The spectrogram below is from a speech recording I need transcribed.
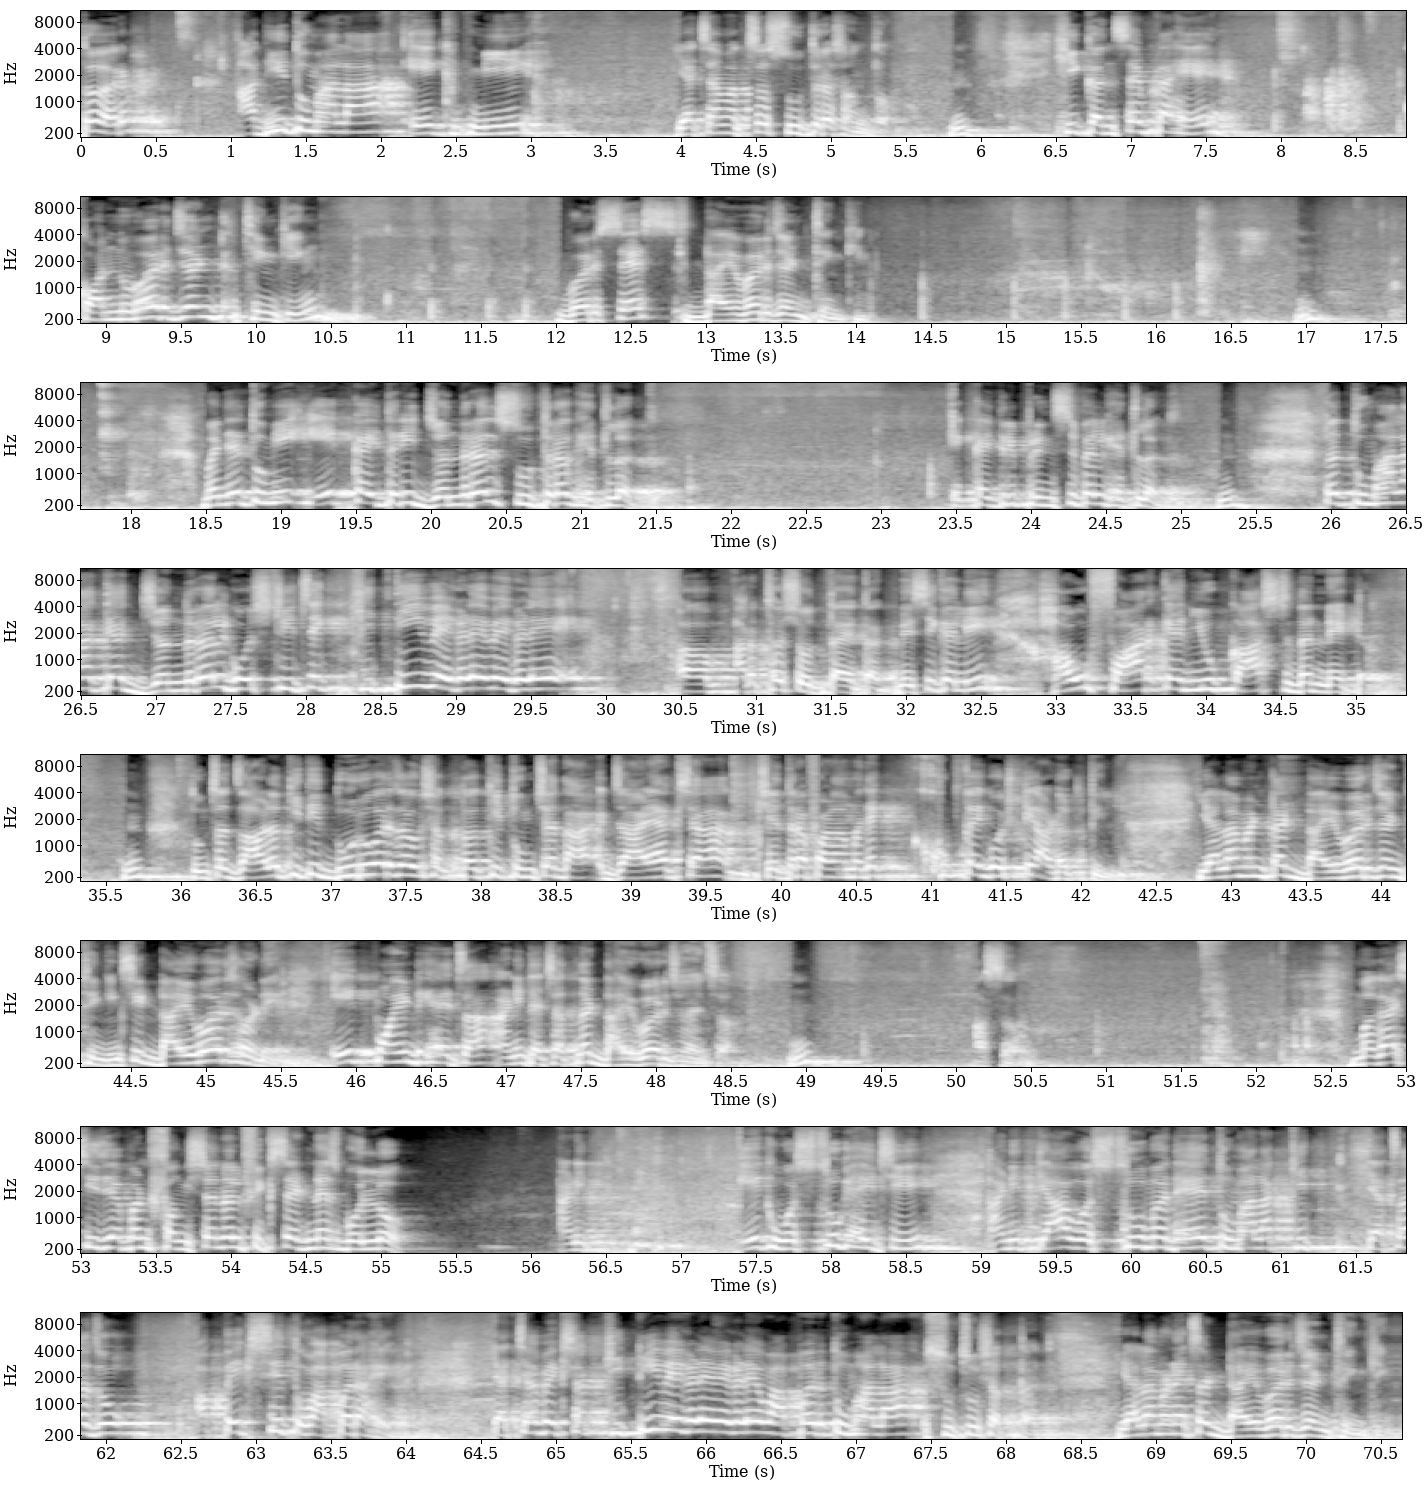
तर आधी तुम्हाला एक मी याच्या मागचं सूत्र सांगतो. ही? कन्सेप्ट आहे convergent thinking versus divergent thinking म्हणजे तुम्ही एक काहीतरी जनरल सूत्र घेतलं एक काहीतरी प्रिन्सिपल घेतलं. तर तुम्हाला त्या जनरल गोष्टीचे किती वेगळे वेगळे अर्थ शोधता येतात. Basically how far can you cast the net तुमचं जाळं किती दूरवर जाऊ शकतं की तुमच्या दा- जाळ्याच्या क्षेत्रफळामध्ये खूप काही गोष्टी अडकतील. याला म्हणतात डायव्हर्जंट थिंकिंग सी डायव्हर्ज होणे एक पॉइंट घ्यायचा आणि त्याच्यातनं डायव्हर्ज व्हायचं. असं. मगाशी जे आपण फंक्शनल फिक्सेडनेस बोललो आणि एक वस्तू घ्यायची आणि त्या वस्तूमध्ये तुम्हाला कि त्याचा जो अपेक्षित वापर आहे त्याच्यापेक्षा किती वेगळे वेगळे वापर तुम्हाला सुचू शकतात? याला म्हणायचं डायव्हर्जंट थिंकिंग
